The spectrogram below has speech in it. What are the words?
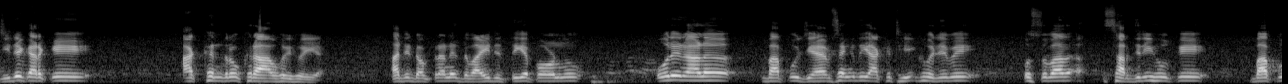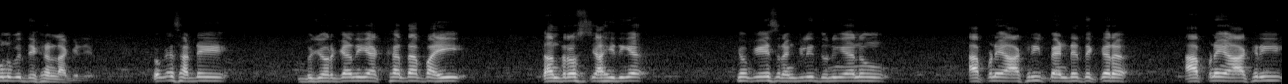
ਜਿਹਦੇ ਕਰਕੇ ਅੱਖ ਅੰਦਰੋਂ ਖਰਾਬ ਹੋਈ ਹੋਈ ਆ। ਅੱਜ ਡਾਕਟਰਾਂ ਨੇ ਦਵਾਈ ਦਿੱਤੀ ਹੈ ਪਾਉਣ ਨੂੰ। ਉਹਦੇ ਨਾਲ ਬਾਪੂ ਜੈਬ ਸਿੰਘ ਦੀ ਅੱਖ ਠੀਕ ਹੋ ਜਾਵੇ, ਉਸ ਤੋਂ ਬਾਅਦ ਸਰਜਰੀ ਹੋ ਕੇ ਬਾਪੂ ਨੂੰ ਵੀ ਦੇਖਣ ਲੱਗ ਜੇ ਕਿਉਂਕਿ ਸਾਡੇ ਬਜ਼ੁਰਗਾਂ ਦੀਆਂ ਅੱਖਾਂ ਤਾਂ ਭਾਈ ਤੰਦਰੁਸਤ ਚਾਹੀਦੀਆਂ, ਕਿਉਂਕਿ ਇਸ ਰੰਗਲੀ ਦੁਨੀਆ ਨੂੰ ਆਪਣੇ ਆਖਰੀ ਪਿੰਡ ਤੱਕਰ, ਆਪਣੇ ਆਖਰੀ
